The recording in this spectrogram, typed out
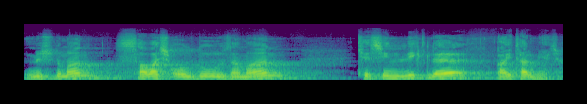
Müslüman savaş olduğu zaman kesinlikle kaytarmayacak.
